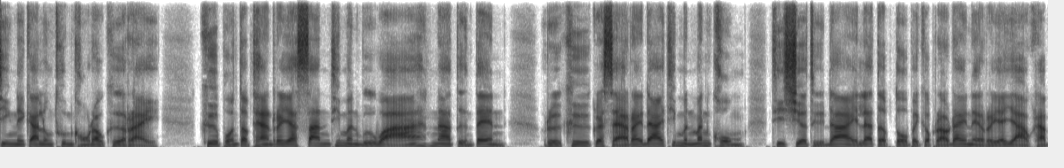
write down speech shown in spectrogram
จริงในการลงทุนของเราคืออะไร คือผลตอบแทนระยะสั้นที่มันหวือหวา น่าตื่นเต้น หรือคือกระแสรายได้ที่มันมั่นคง ที่เชื่อถือได้ และเติบโตไปกับเราได้ในระยะยาวครับ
